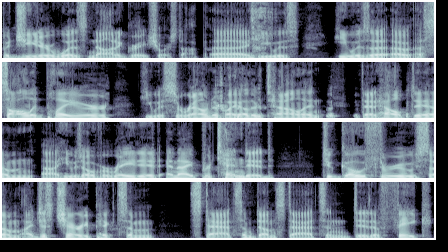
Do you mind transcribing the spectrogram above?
but Jeter was not a great shortstop. Uh, he was he was a, a, a, solid player. He was surrounded by other talent that helped him. Uh, he was overrated, and I pretended to go through some. I just cherry picked some stats, some dumb stats, and did a fake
